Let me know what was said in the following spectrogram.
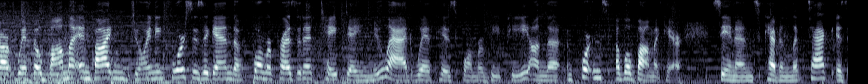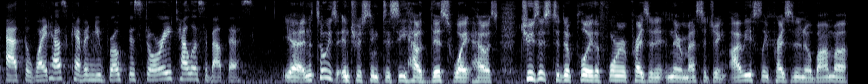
start with Obama and Biden joining forces again. The former president taped a new ad with his former VP on the importance of Obamacare. CNN's Kevin Liptak is at the White House. Kevin, you broke this story. Tell us about this. Yeah, and it's always interesting to see how this White House chooses to deploy the former president in their messaging. Obviously, President Obama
